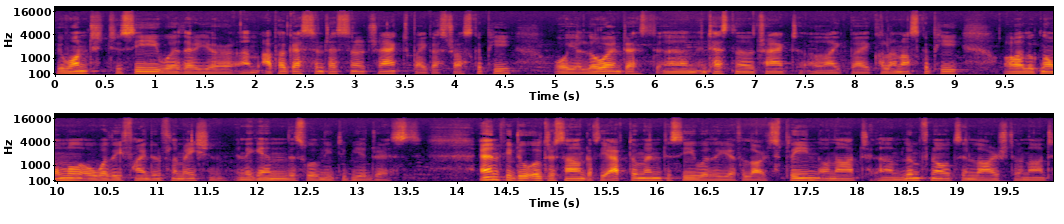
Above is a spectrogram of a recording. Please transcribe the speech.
We want to see whether your um, upper gastrointestinal tract by gastroscopy or your lower intest- um, intestinal tract, uh, like by colonoscopy, or look normal, or whether you find inflammation. And again, this will need to be addressed. And we do ultrasound of the abdomen to see whether you have a large spleen or not, um, lymph nodes enlarged or not.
